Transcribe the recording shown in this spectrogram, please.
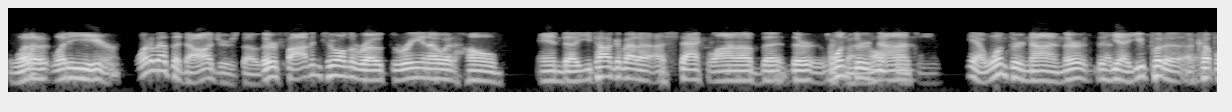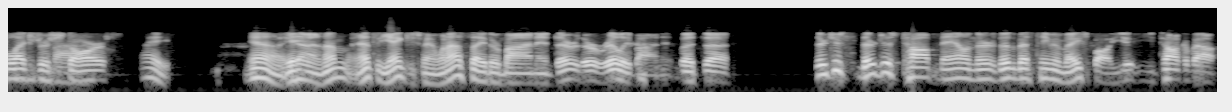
what a what a year! What about the Dodgers though? They're five and two on the road, three and zero at home. And uh, you talk about a, a stacked lineup. That they're Talk one through nine. Yeah, one through nine. They're the, yeah. You put a, a couple extra stars. Hey, yeah, yeah, and I'm that's a Yankees fan. When I say they're buying it, they're they're really buying it. But uh, they're just they're just top down. They're they're the best team in baseball. You you talk about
